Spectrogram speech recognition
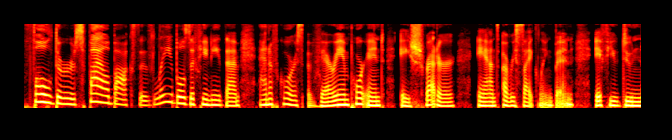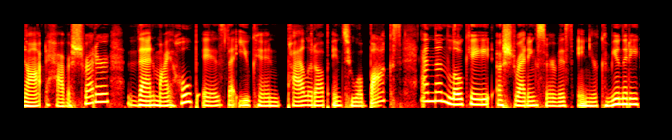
folders, file boxes, labels if you need them, and of course, very important, a shredder and a recycling bin. If you do not have a shredder, then my hope is that you can pile it up into a box and then locate a shredding service in your community.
